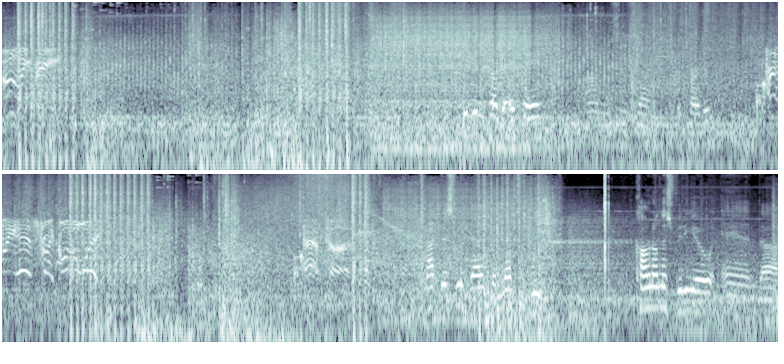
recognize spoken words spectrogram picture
Losing B. getting killed the AK. Um, this is uh, retarded. Friendly airstrike on the way. Halftime. Not this week, guys, but next week. Comment on this video and uh,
